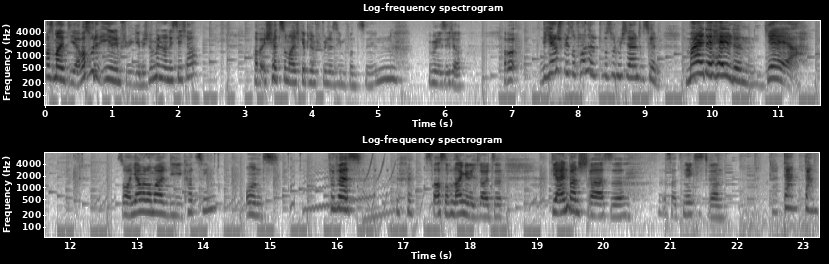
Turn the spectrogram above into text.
Was meint ihr? Was würdet ihr dem Spiel geben? Ich bin mir noch nicht sicher. Aber ich schätze mal, ich gebe dem Spiel eine 7 von 10. Bin mir nicht sicher. Aber wie jedes Spiel so fandet, was würde mich da interessieren? Meine Helden, yeah! So, hier haben wir nochmal die Cutscene. Und 5S. das war es noch lange nicht, Leute. Die Einbahnstraße. ist als nächstes dran. Dann, dann,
